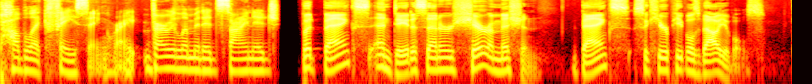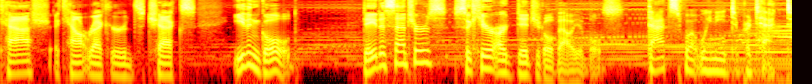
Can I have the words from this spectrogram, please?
public facing, right? Very limited signage. But banks and data centers share a mission. Banks secure people's valuables cash, account records, checks, even gold. Data centers secure our digital valuables. That's what we need to protect.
